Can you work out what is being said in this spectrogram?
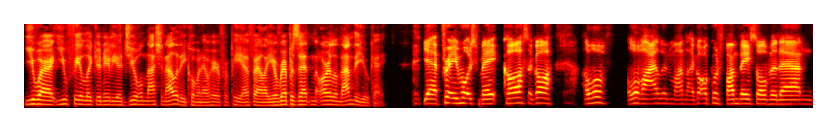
you are, you feel like you're nearly a dual nationality coming out here for PFL. You're you representing Ireland and the UK? Yeah, pretty much, mate. Of course, I got, I love, I love Ireland, man. I got a good fan base over there, and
